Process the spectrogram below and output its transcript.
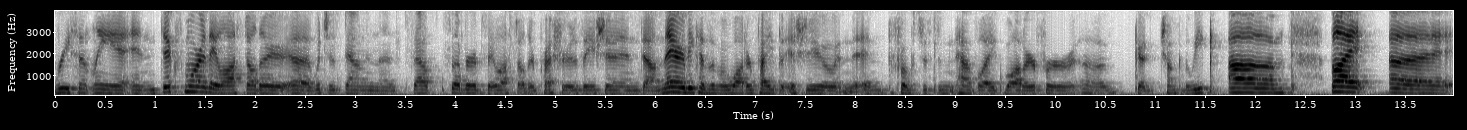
recently in Dixmoor, they lost all their, uh, which is down in the south suburbs, they lost all their pressurization down there because of a water pipe issue, and, and the folks just didn't have like water for a good chunk of the week. Um, but uh,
